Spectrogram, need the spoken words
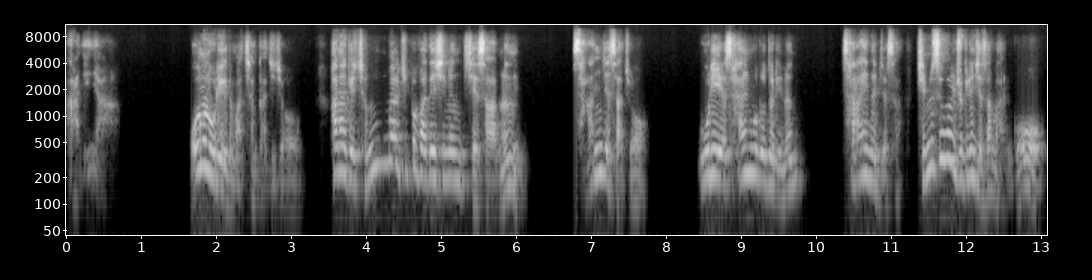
아니냐. 오늘 우리에게도 마찬가지죠. 하나님께서 정말 기뻐 받으시는 제사는 산제사죠. 우리의 삶으로 드리는 살아있는 제사. 짐승을 죽이는 제사 말고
